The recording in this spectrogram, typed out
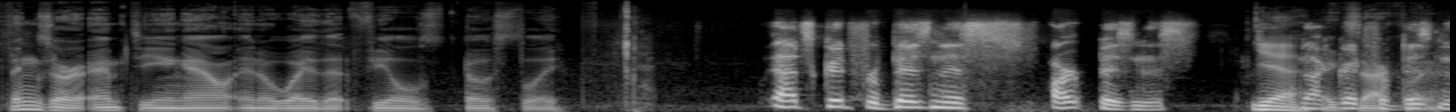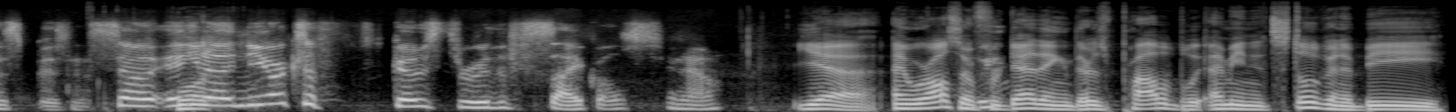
things are emptying out in a way that feels ghostly. That's good for business, art business, Yeah. not good for business business. So you know, New York goes through the cycles. You know, Yeah, and we're also forgetting there's probably I mean it's still going to be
